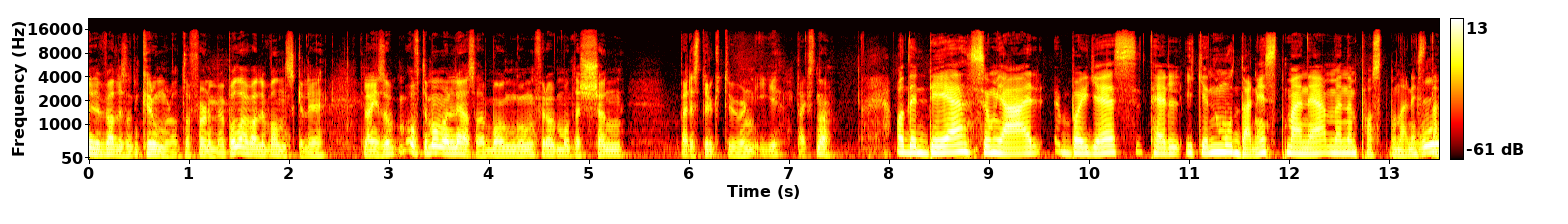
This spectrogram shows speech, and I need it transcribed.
veldig sånn kronglete å følge med på. da, Veldig vanskelig. Så ofte må man lese det mange ganger for å på en måte skjønne bare strukturen i teksten. da. Og det er det som gjør Borges til ikke en modernist, mener jeg, men en postmodernist. Da.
